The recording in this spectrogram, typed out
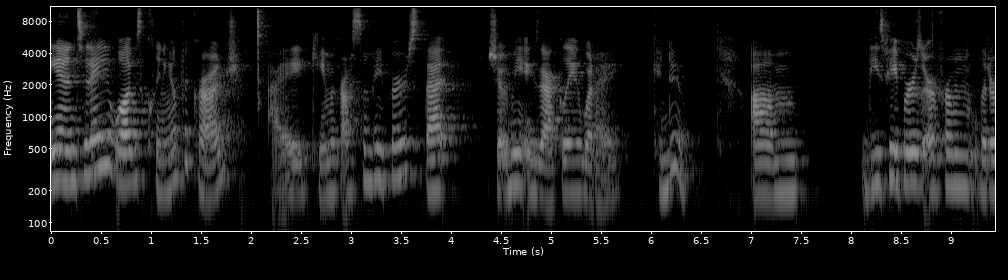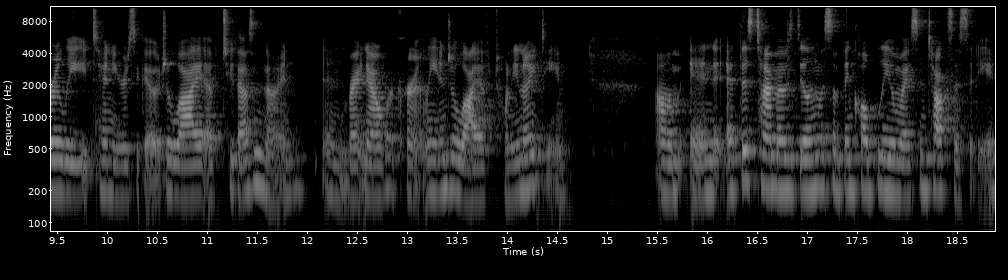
and today, while I was cleaning out the garage, I came across some papers that showed me exactly what I can do. Um, these papers are from literally 10 years ago, July of 2009, and right now we're currently in July of 2019. Um, and at this time I was dealing with something called bleomycin toxicity.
